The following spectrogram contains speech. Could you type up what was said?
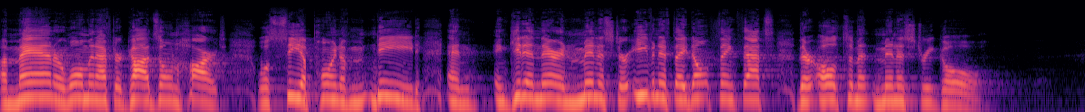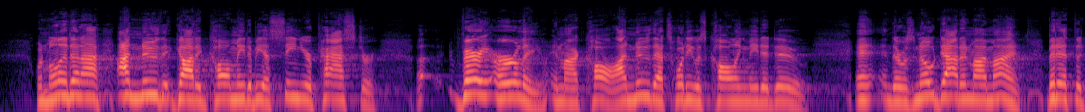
A man or woman after God's own heart will see a point of need and, and get in there and minister, even if they don't think that's their ultimate ministry goal. When Melinda and I, I knew that God had called me to be a senior pastor uh, very early in my call. I knew that's what He was calling me to do. and, and there was no doubt in my mind. But at the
